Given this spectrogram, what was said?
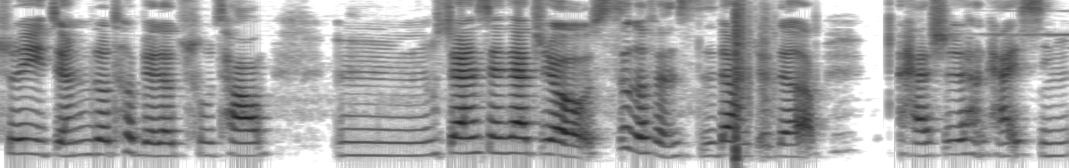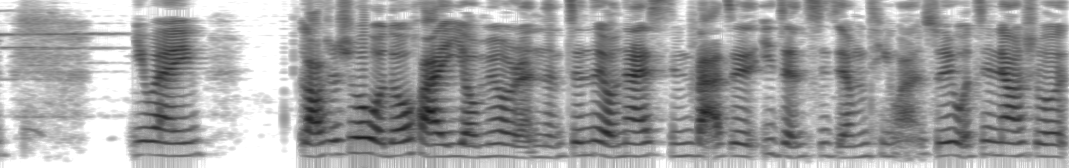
所以节目就特别的粗糙。嗯，虽然现在只有四个粉丝，但我觉得还是很开心，因为。老实说，我都怀疑有没有人能真的有耐心把这一整期节目听完，所以我尽量说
